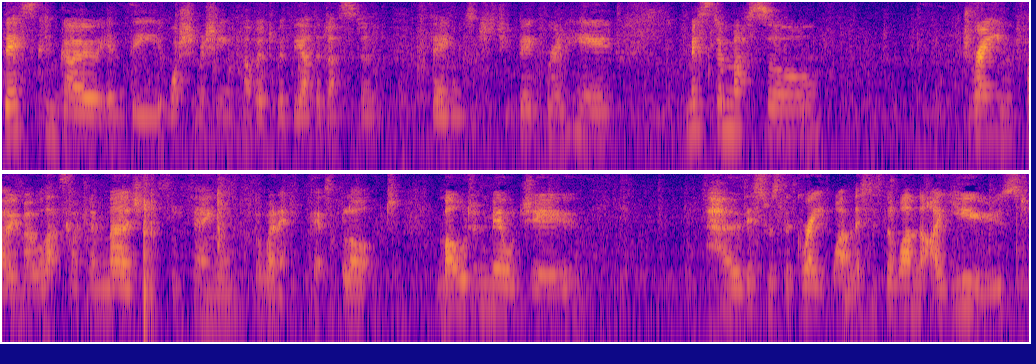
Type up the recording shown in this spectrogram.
This can go in the washing machine cupboard with the other duster things, which is too big for in here. Mr. Muscle drain foamer. Well, that's like an emergency thing for when it gets blocked. Mold and mildew oh this was the great one this is the one that I used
